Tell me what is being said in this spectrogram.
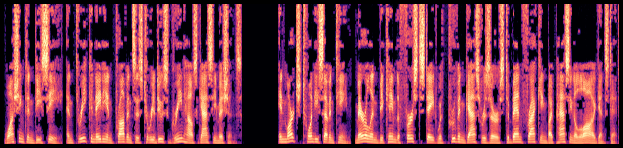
Washington, D.C., and three Canadian provinces to reduce greenhouse gas emissions. In March 2017, Maryland became the first state with proven gas reserves to ban fracking by passing a law against it.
